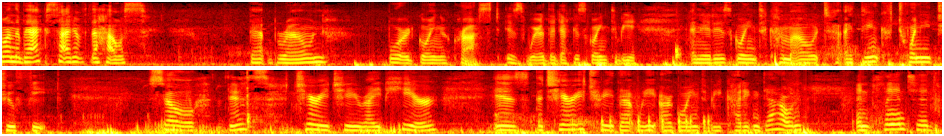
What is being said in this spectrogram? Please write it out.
So on the back side of the house, that brown board going across is where the deck is going to be. And it is going to come out, I think, 22 feet. So this cherry tree right here is the cherry tree that we are going to be cutting down and planted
